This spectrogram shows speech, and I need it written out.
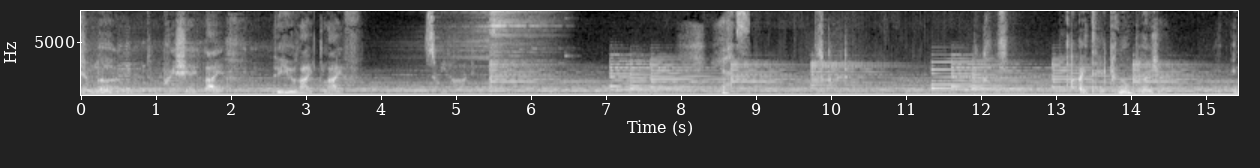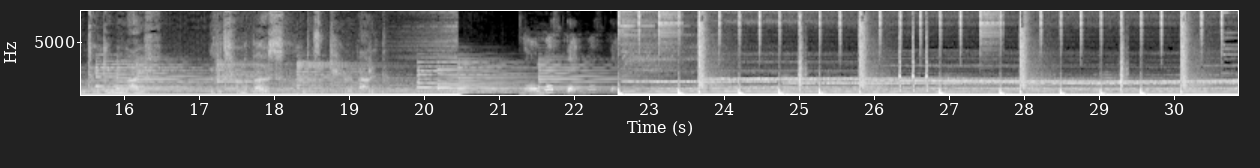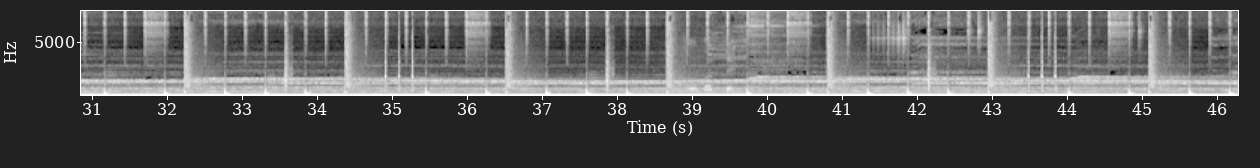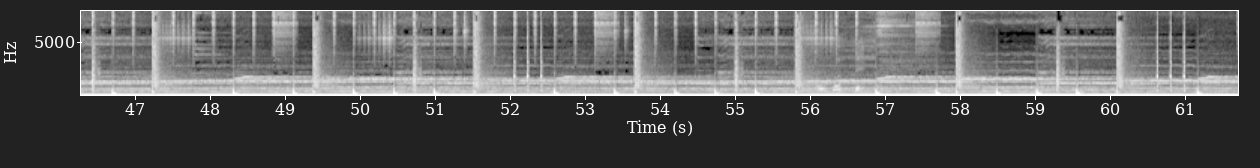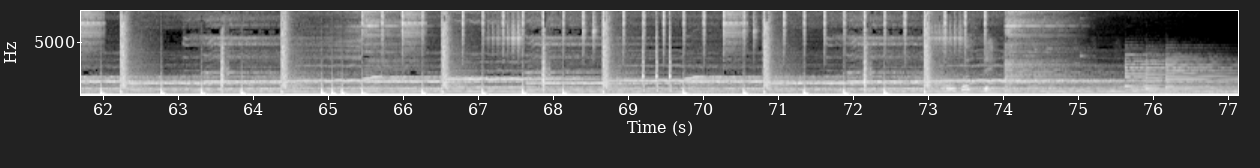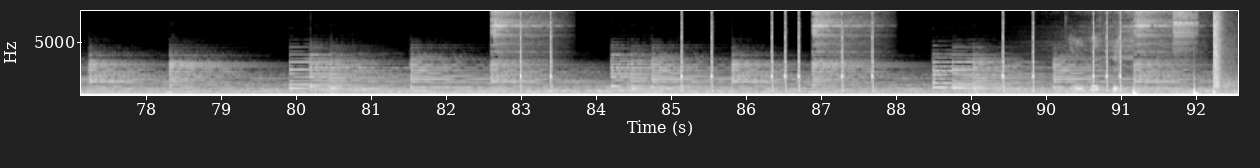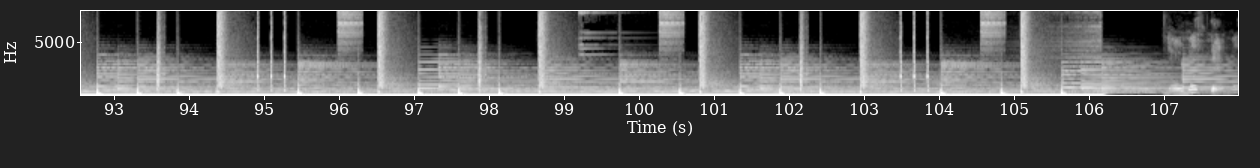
To you learn to appreciate life? Do you like life, sweetheart? Yes. It's good. Because I take no pleasure in taking life if it's from a person who doesn't care about it. No birthday. ですって。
